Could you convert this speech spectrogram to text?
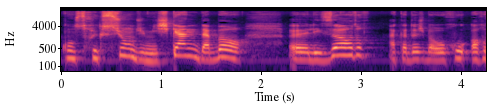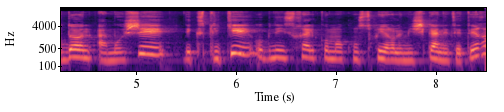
construction du Mishkan. D'abord, euh, les ordres. Akadosh Baruch Hu ordonne à Moshe d'expliquer au Bnei Israël comment construire le Mishkan, etc.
